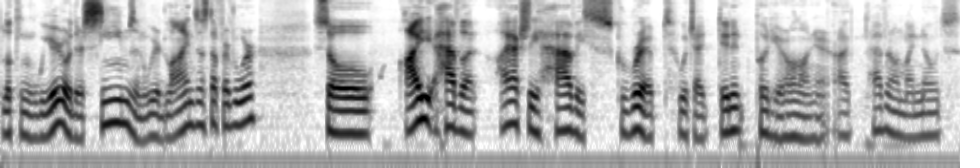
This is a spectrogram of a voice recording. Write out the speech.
looking weird or there's seams and weird lines and stuff everywhere. So I have a I actually have a script which I didn't put here. Hold on here. I have it on my notes.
